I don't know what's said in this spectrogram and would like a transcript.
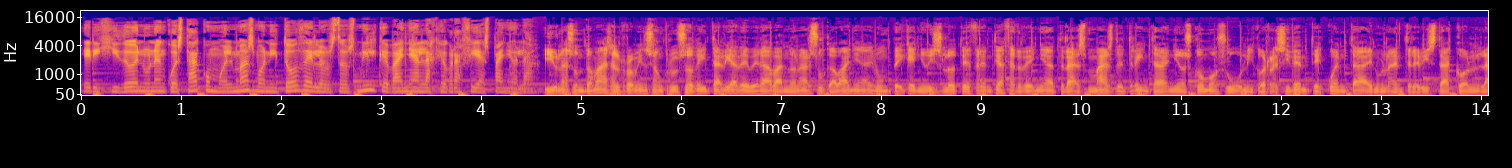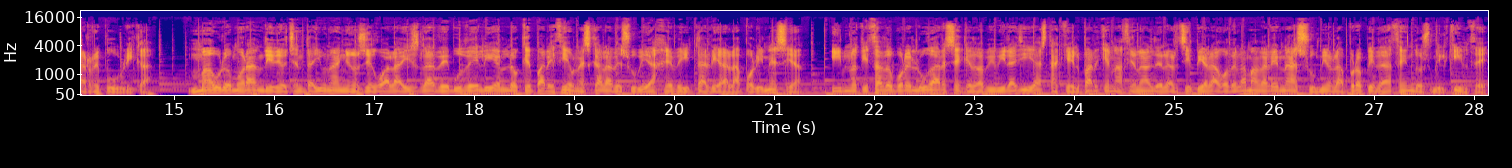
erigido en una encuesta como el más bonito de los 2000 que bañan la geografía española. Y un asunto más, el Robinson Crusoe de Italia deberá abandonar su cabaña en un pequeño islote frente a Cerdeña tras más de 30 años como su único residente, cuenta en una entrevista con La República. Mauro Morandi, de 81 años, llegó a la isla de Budeli en lo que parecía una escala de su viaje de Italia a la Polinesia. Hipnotizado por el lugar, se quedó a vivir allí hasta que el Parque Nacional del Archipiélago de la Magdalena asumió la propiedad en 2015.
